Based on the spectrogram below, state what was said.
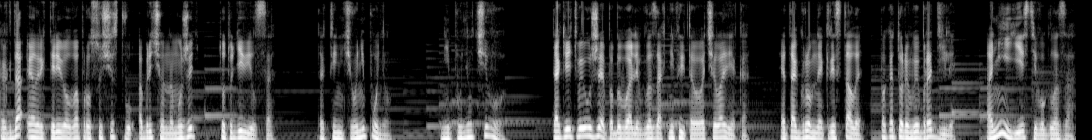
Когда Элрик перевел вопрос существу, обреченному жить, тот удивился. «Так ты ничего не понял?» «Не понял чего?» «Так ведь вы уже побывали в глазах нефритового человека. Это огромные кристаллы, по которым вы бродили. Они и есть его глаза».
